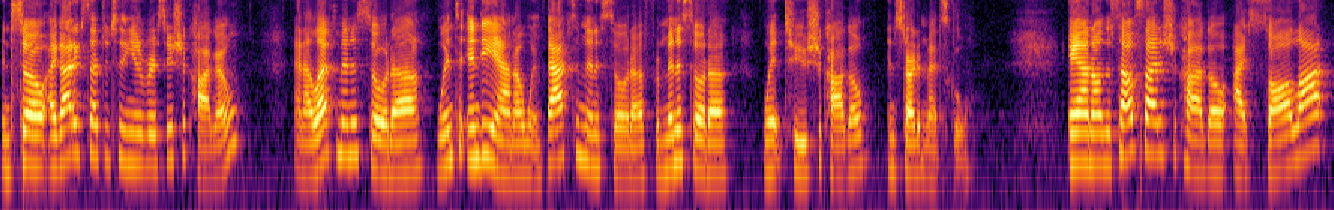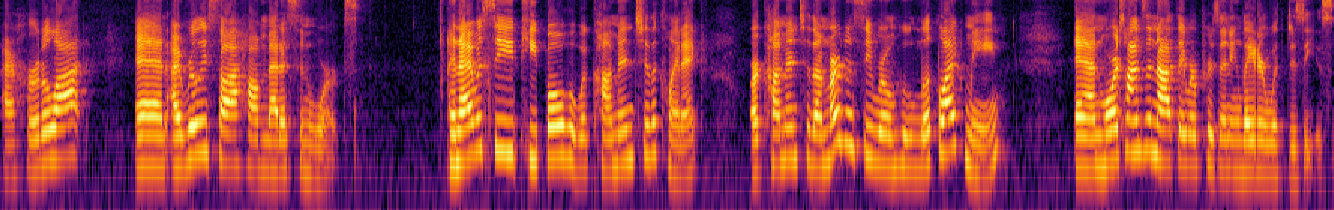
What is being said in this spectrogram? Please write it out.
And so I got accepted to the University of Chicago, and I left Minnesota, went to Indiana, went back to Minnesota. From Minnesota, went to Chicago and started med school. And on the south side of Chicago, I saw a lot, I heard a lot, and I really saw how medicine works. And I would see people who would come into the clinic or come into the emergency room who looked like me, and more times than not, they were presenting later with disease.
